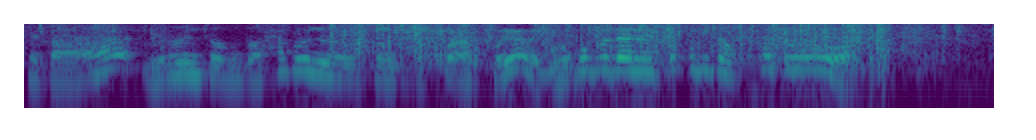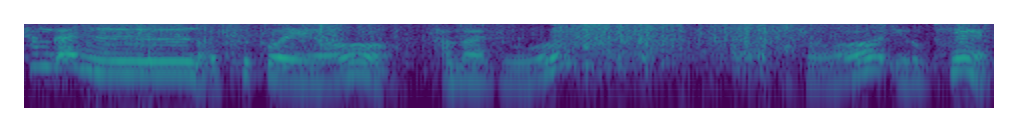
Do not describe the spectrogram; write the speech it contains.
제가 이런 정도 화분을 좀 갖고 왔고요. 요거보다는 조금 더 커도 상관은 없을 거예요. 아마도. 그래서 이렇게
